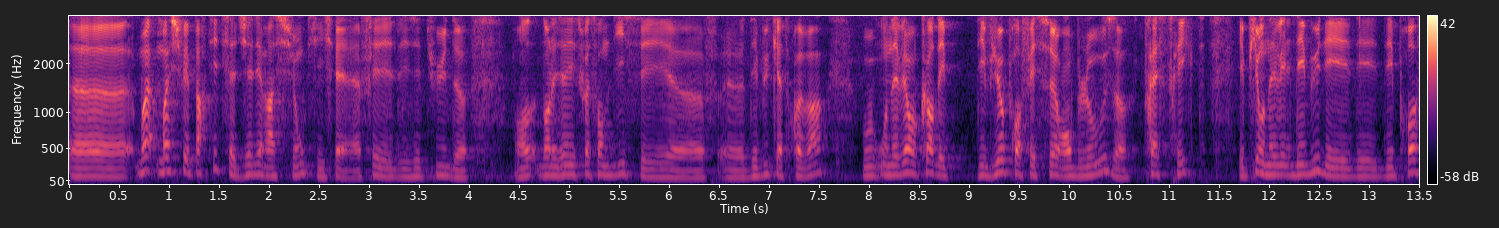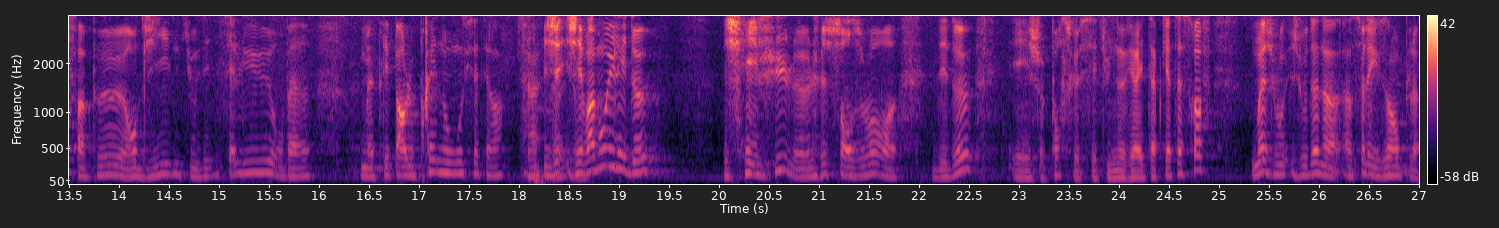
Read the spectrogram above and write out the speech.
Euh, moi, moi, je fais partie de cette génération qui a fait des études dans les années 70 et euh, euh, début 80, où on avait encore des, des vieux professeurs en blouse, très stricts, et puis on avait le début des, des- des profs un peu en jean qui vous disaient Salut, on va vous m'appeler par le prénom, etc. J'ai vraiment eu les deux. J'ai vu le, le changement des deux, et je pense que c'est une véritable catastrophe. Moi, je vous, donne un, seul exemple.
